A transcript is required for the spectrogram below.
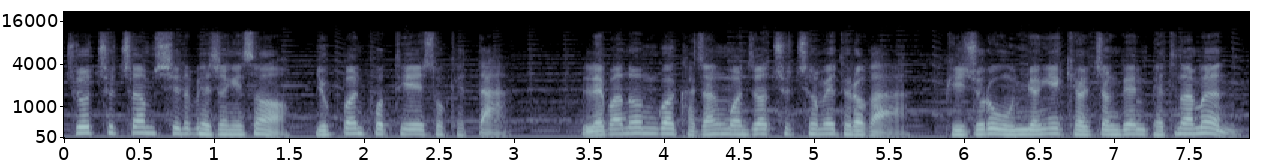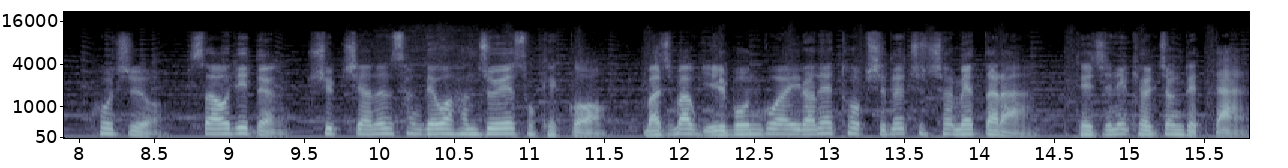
주 추첨 시드 배정에서 6번 포트에 속했다. 레바논과 가장 먼저 추첨에 들어가 비조로 운명이 결정된 베트남은 호주, 사우디 등 쉽지 않은 상대와 한 조에 속했고 마지막 일본과 이란의 톱시드 추첨에 따라 대진이 결정됐다.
